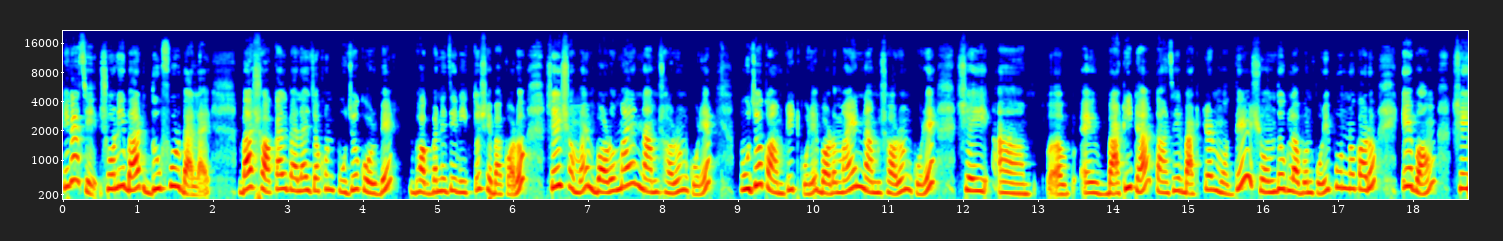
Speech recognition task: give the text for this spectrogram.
ঠিক আছে? শনিবার দুপুর বেলায় বা সকাল বেলায় যখন পুজো করবে, ভগবানের যে নিত্য সেবা করো, সেই সময় বড় মায়ের নাম স্মরণ করে, পুজো কমপ্লিট করে, বড় মায়ের নাম স্মরণ করে সেই বাটিটা, কাঁচের বাটিটার মধ্যে সন্ধক লবণ পরিপূর্ণ করো এবং সেই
